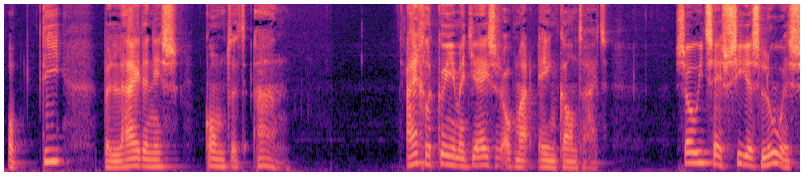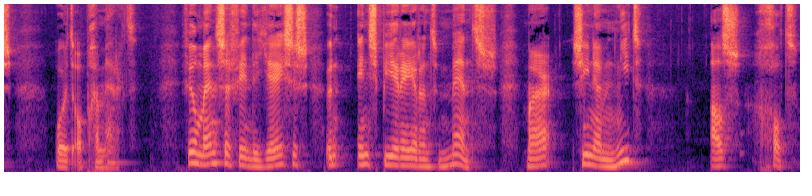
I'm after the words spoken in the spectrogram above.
Op die beleidenis komt het aan. Eigenlijk kun je met Jezus ook maar één kant uit. Zoiets heeft C.S. Lewis ooit opgemerkt. Veel mensen vinden Jezus een inspirerend mens, maar zien hem niet als God,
